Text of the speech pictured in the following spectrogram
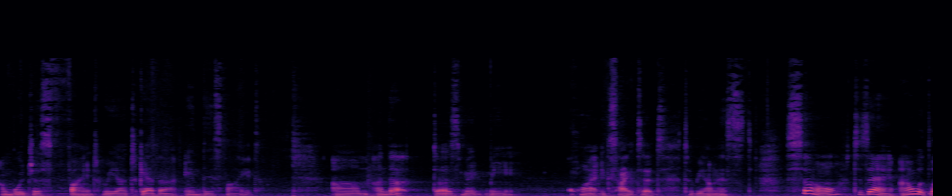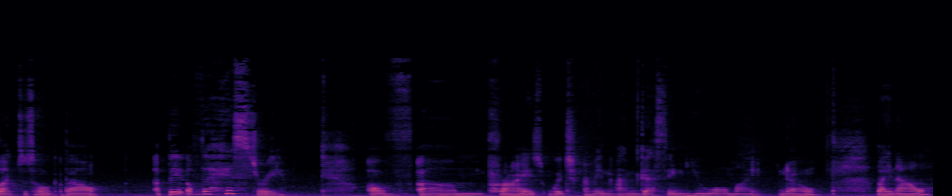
and we just fight. We are together in this fight, um, and that does make me quite excited to be honest. So today I would like to talk about a bit of the history of um, Pride, which I mean I'm guessing you all might know by now.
